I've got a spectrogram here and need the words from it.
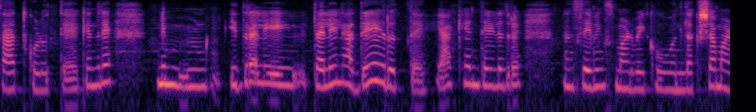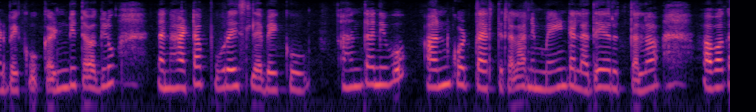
ಸಾಥ್ ಕೊಡುತ್ತೆ. ಯಾಕೆಂದರೆ ನಿಮ್ಮ ಇದರಲ್ಲಿ ತಲೆಯಲ್ಲಿ ಅದೇ ಇರುತ್ತೆ. ಯಾಕೆ ಅಂತ ಹೇಳಿದ್ರೆ ನಾನು ಸೇವಿಂಗ್ಸ್ ಮಾಡಬೇಕು, ಒಂದು ಲಕ್ಷ ಮಾಡಬೇಕು, ಖಂಡಿತವಾಗ್ಲೂ ನನ್ನ ಹಠ ಪೂರೈಸಲೇಬೇಕು ಅಂತ ನೀವು ಅಂದ್ಕೊಡ್ತಾ ಇರ್ತೀರಲ್ಲ ನಿಮ್ಮ ಮೈಂಡಲ್ಲಿ ಅದೇ ಇರುತ್ತಲ್ಲ ಆವಾಗ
